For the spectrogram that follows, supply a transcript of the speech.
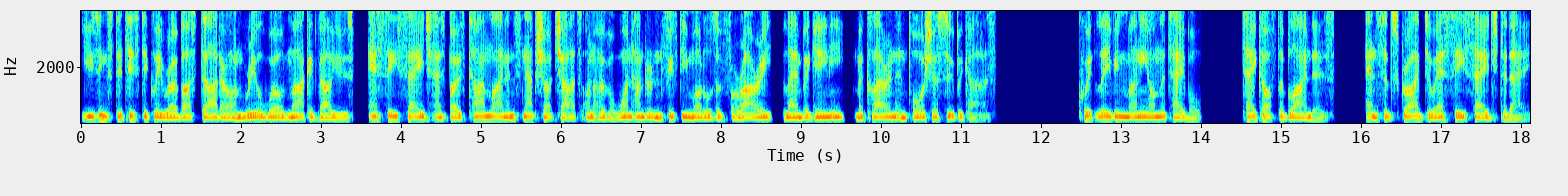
Using statistically robust data on real world market values, SC Sage has both timeline and snapshot charts on over 150 models of Ferrari, Lamborghini, McLaren, and Porsche supercars. Quit leaving money on the table. Take off the blinders. And subscribe to SC Sage today.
